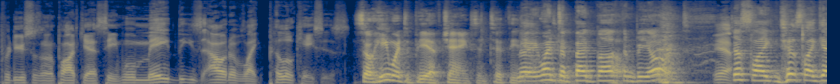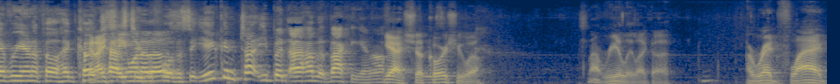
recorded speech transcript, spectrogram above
producers on the podcast team, who made these out of like pillowcases. So he went to PF Chang's and took these. No, he went to Bed Bath and Beyond. Yeah. Just like just like every NFL head coach Can I has see one to of before those? the se- You can, t- but I have it back again. After. Yeah, sure, of course you will. It's not really like a a red flag,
